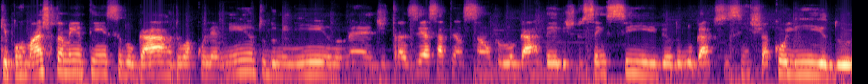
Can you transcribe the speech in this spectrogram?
que por mais que também tenha esse lugar do acolhimento do menino, né, de trazer essa atenção para o lugar deles do sensível, do lugar de se sentir acolhido,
